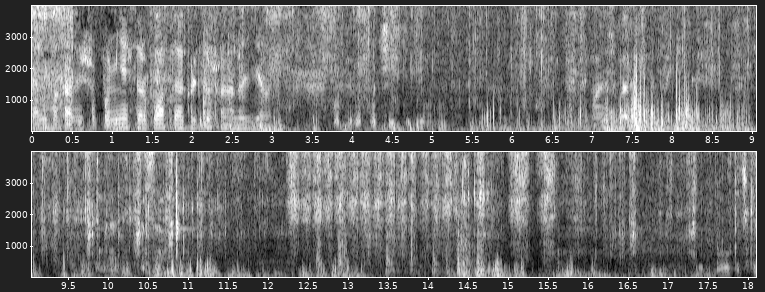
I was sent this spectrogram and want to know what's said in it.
Та ну показуй, щоб поміняти серопластове кольцо, що треба зробити. Почистити його. Маєш верхній цей. Болточки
